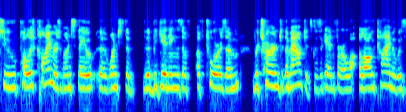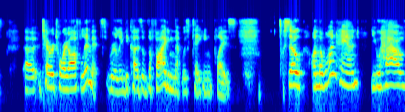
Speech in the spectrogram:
to polish climbers once they uh, once the, the beginnings of, of tourism returned to the mountains because again for a, a, long time it was uh, territory off limits really because of the fighting that was taking place so on the one hand, you have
